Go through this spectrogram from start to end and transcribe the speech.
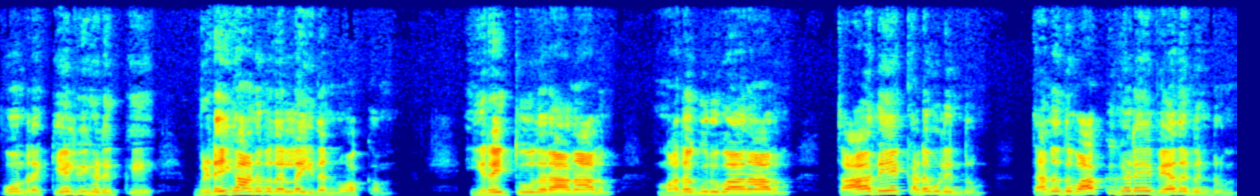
போன்ற கேள்விகளுக்கு விடை காணுவதல்ல இதன் நோக்கம். இறை தூதரானாலும் மதகுருவானாலும் தானே கடவுள் என்றும் தனது வாக்குகளே வேதம் என்றும்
